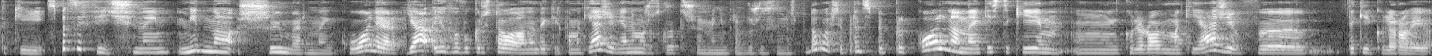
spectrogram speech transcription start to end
такий специфічний, мідно-шимерний колір. Я його використовувала на декілька макіяжів. Я не можу сказати, що він мені прям дуже сильно сподобався. В принципі, прикольно на якісь такі м, кольорові макіяжі в е, такій кольоровій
